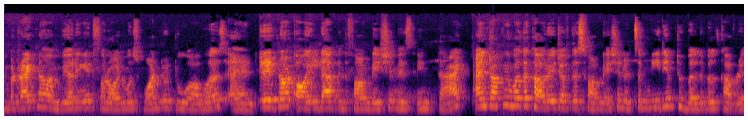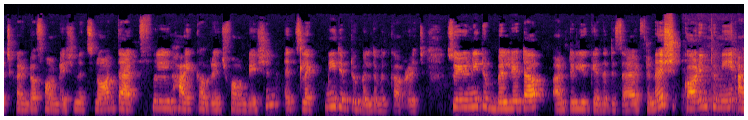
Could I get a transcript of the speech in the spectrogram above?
But right now i'm wearing it for almost one to two hours and it is not oiled up and the foundation is intact. And talking about the coverage of this foundation it's a medium to buildable coverage kind of foundation. It's not that full high coverage foundation. It's like medium to buildable coverage. So you need to build it up until you get the desired finish. According to me i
